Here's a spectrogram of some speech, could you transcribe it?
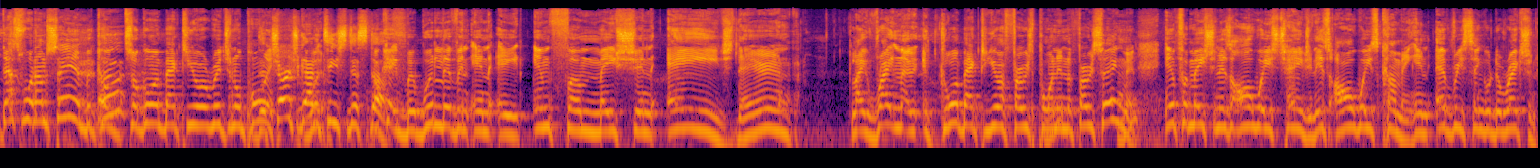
that's what I'm saying. Because huh? so going back to your original point, the church got to teach this stuff. Okay, but we're living in a information age, Darrin. Like right now, going back to your first point in the first segment, information is always changing. It's always coming in every single direction.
